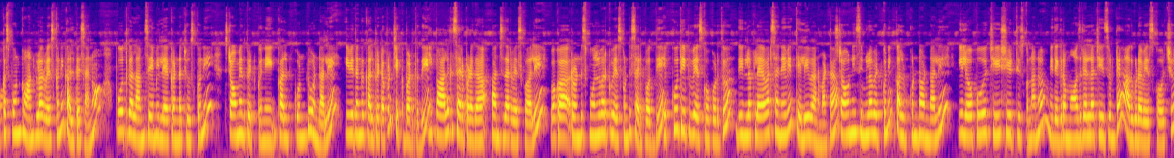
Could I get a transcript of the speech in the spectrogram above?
ఒక స్పూన్ కార్న్ఫ్లవర్ వేసుకొని కలిపేశాను. పూర్తిగా లంప్స్ ఏమీ లేకుండా చూసుకొని స్టవ్ మీద పెట్టుకుని కలుపుకుంటూ ఉండాలి. ఈ విధంగా కలిపేటప్పుడు చిక్కుపడుతుంది ఈ పాలకి సరిపడగా పంచదార వేసుకోవాలి. ఒక రెండు స్పూన్ల వరకు వేసుకుంటే సరిపోద్ది. ఎక్కువ తీపి వేసుకోకూడదు. దీనిలో ఫ్లేవర్స్ అనేవి తెలియవు అనమాట స్టవ్ని సిమ్లో పెట్టుకుని కలుపుకుంటూ ఉండాలి. ఈ లోపు చీజ్ షీట్ తీసుకున్నాను. మీ దగ్గర మోజరెల్లా చీజ్ ఉంటే అది కూడా వేసుకోవచ్చు.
